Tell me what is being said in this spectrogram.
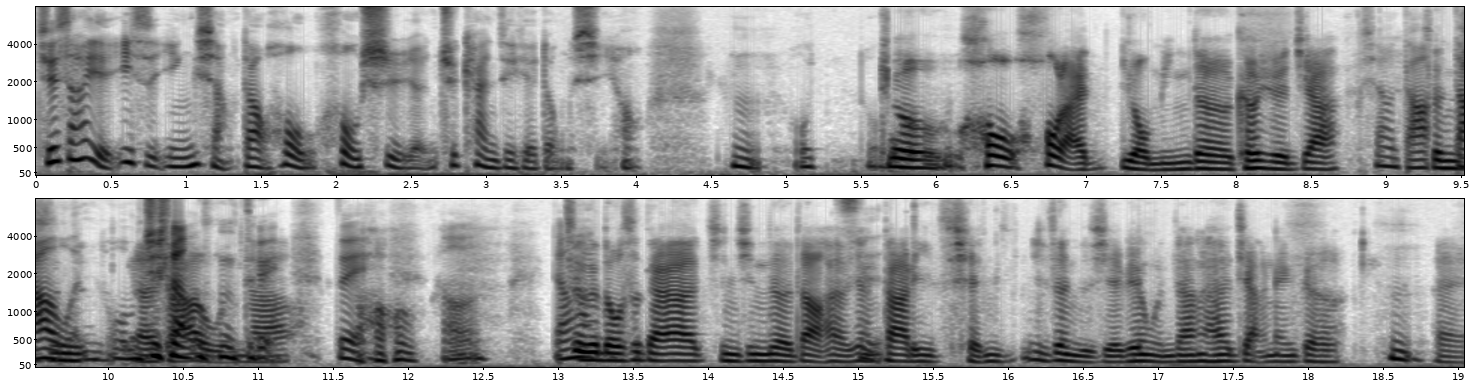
其实它也一直影响到后后世人去看这些东西哈。嗯，我。就后后来有名的科学家，像达达尔文，我们就像 对对，然后这个都是大家津津乐道。还有像大力前一阵子写一篇文章，他讲那个嗯，哎，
